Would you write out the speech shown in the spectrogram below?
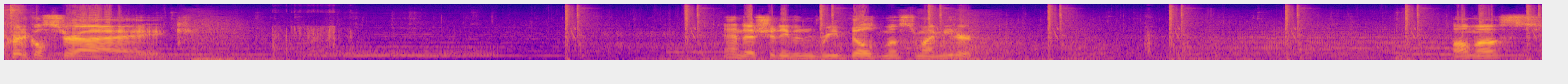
Critical strike! And I should even rebuild most of my meter. Almost.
